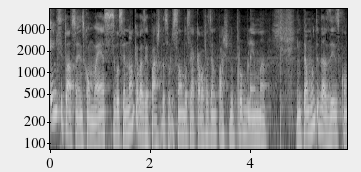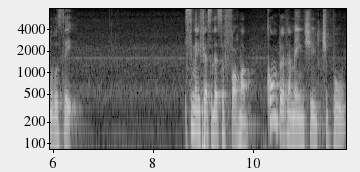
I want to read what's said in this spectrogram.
em situações como essa, se você não quer fazer parte da solução, você acaba fazendo parte do problema. Então, muitas das vezes, quando você se manifesta dessa forma completamente, tipo,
